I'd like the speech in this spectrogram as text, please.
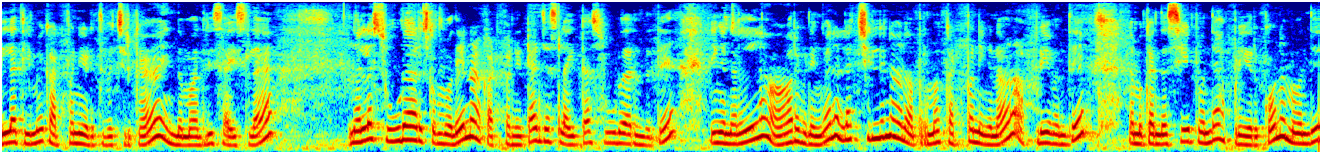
எல்லாத்தையுமே கட் பண்ணி எடுத்து வச்சுருக்கேன் இந்த மாதிரி சைஸில் நல்லா சூடாக இருக்கும் போதே நான் கட் பண்ணிட்டேன். ஜஸ்ட் லைட்டாக சூடாக இருந்தது. நீங்கள் நல்லா ஆற விடுங்க. நல்லா சில்லுன்னு அப்புறமா கட் பண்ணிங்கன்னா அப்படியே வந்து நமக்கு அந்த ஷேப் வந்து அப்படியே இருக்கும். நம்ம வந்து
